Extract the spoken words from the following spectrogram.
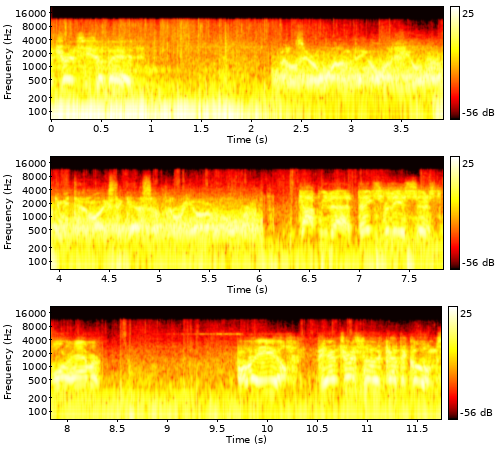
Entrance is ahead. Metal Zero One, I'm bingo on fuel. Give me 10 mics to gas up and rearm. Over. Copy that. Thanks for the assist, Warhammer. Over here. The entrance to the catacombs.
